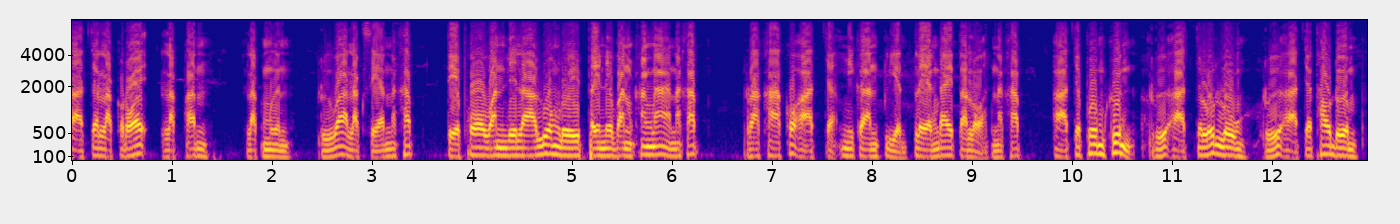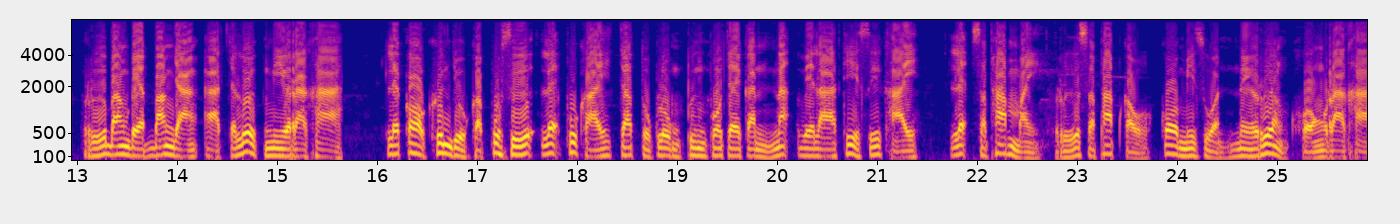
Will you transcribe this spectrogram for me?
อาจจะหลักร้อย หลักพัน หลักหมื่น หรือว่าหลักแสนนะครับ แต่พอวันเวลาล่วงเลยไปในวันข้างหน้านะครับ ราคาก็อาจจะมีการเปลี่ยนแปลงได้ตลอดนะครับ อาจจะเพิ่มขึ้น หรืออาจจะลดลง หรืออาจจะเท่าเดิม หรือบางแบบบางอย่างอาจจะเลิกมีราคา และก็ขึ้นอยู่กับผู้ซื้อและผู้ขายจะตกลงพึงพอใจกันณเวลาที่ซื้อขาย และสภาพใหม่ หรือสภาพเก่าก็มีส่วนในเรื่องของราคา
